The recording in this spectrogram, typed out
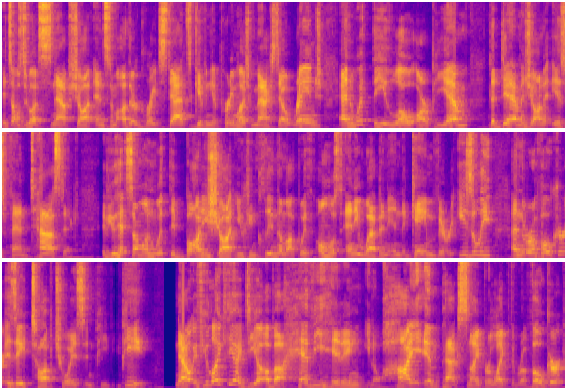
It's also got snapshot and some other great stats, giving it pretty much maxed out range, and with the low RPM, the damage on it is fantastic. If you hit someone with the body shot, you can clean them up with almost any weapon in the game very easily, and the Revoker is a top choice in PvP. Now, if you like the idea of a heavy hitting, you know, high impact sniper like the Revoker,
